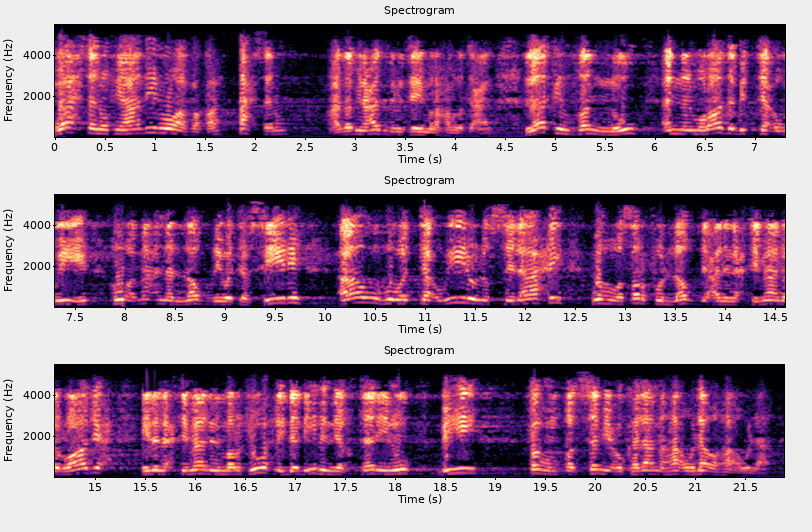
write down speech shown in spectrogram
وأحسنوا في هذه الموافقة أحسنوا هذا من عدل ابن تيمية رحمه الله تعالى. لكن ظنوا أن المراد بالتأويل هو معنى اللفظ وتفسيره أو هو التأويل للصلاح وهو صرف اللفظ عن الاحتمال الراجح إلى الاحتمال المرجوح لدليل يقترن به. فهم قد سمعوا كلام هؤلاء وهؤلاء.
